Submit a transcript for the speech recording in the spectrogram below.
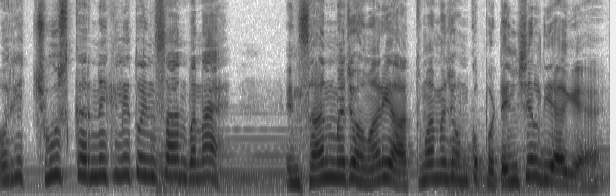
और ये चूज़ करने के लिए तो इंसान बना है। इंसान में जो हमारी आत्मा में जो हमको पोटेंशियल दिया गया है,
